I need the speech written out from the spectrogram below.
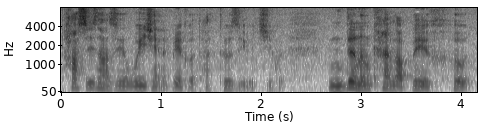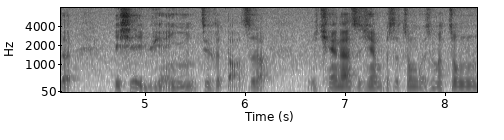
它实际上是一个危险的背后，它都是一个机会，你都能看到背后的一些原因，最后导致了前段时间不是中国什么中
